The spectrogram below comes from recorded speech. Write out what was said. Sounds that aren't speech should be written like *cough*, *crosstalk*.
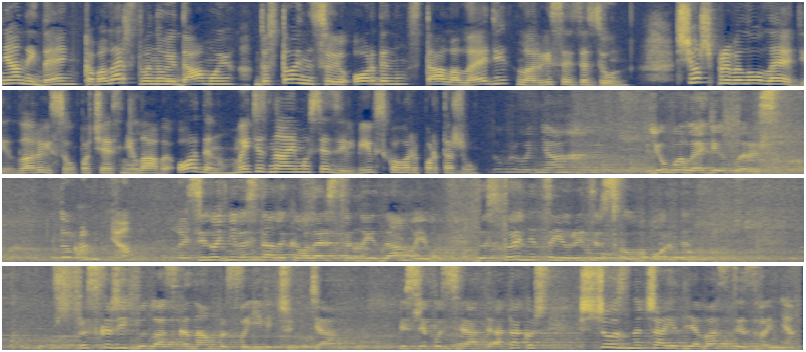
весняний день кавалерственною дамою, достойницею ордену стала леді Лариса Зязун. Що ж привело леді Ларису у почесні лави ордену, ми дізнаємося зі львівського репортажу. Доброго дня, Люба леді Лариса. Доброго дня, Сьогодні ви стали кавалерственною дамою, достойницею рицарського ордену. Розкажіть, будь ласка, нам про свої відчуття після посвяти, а також що означає для вас це звання.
